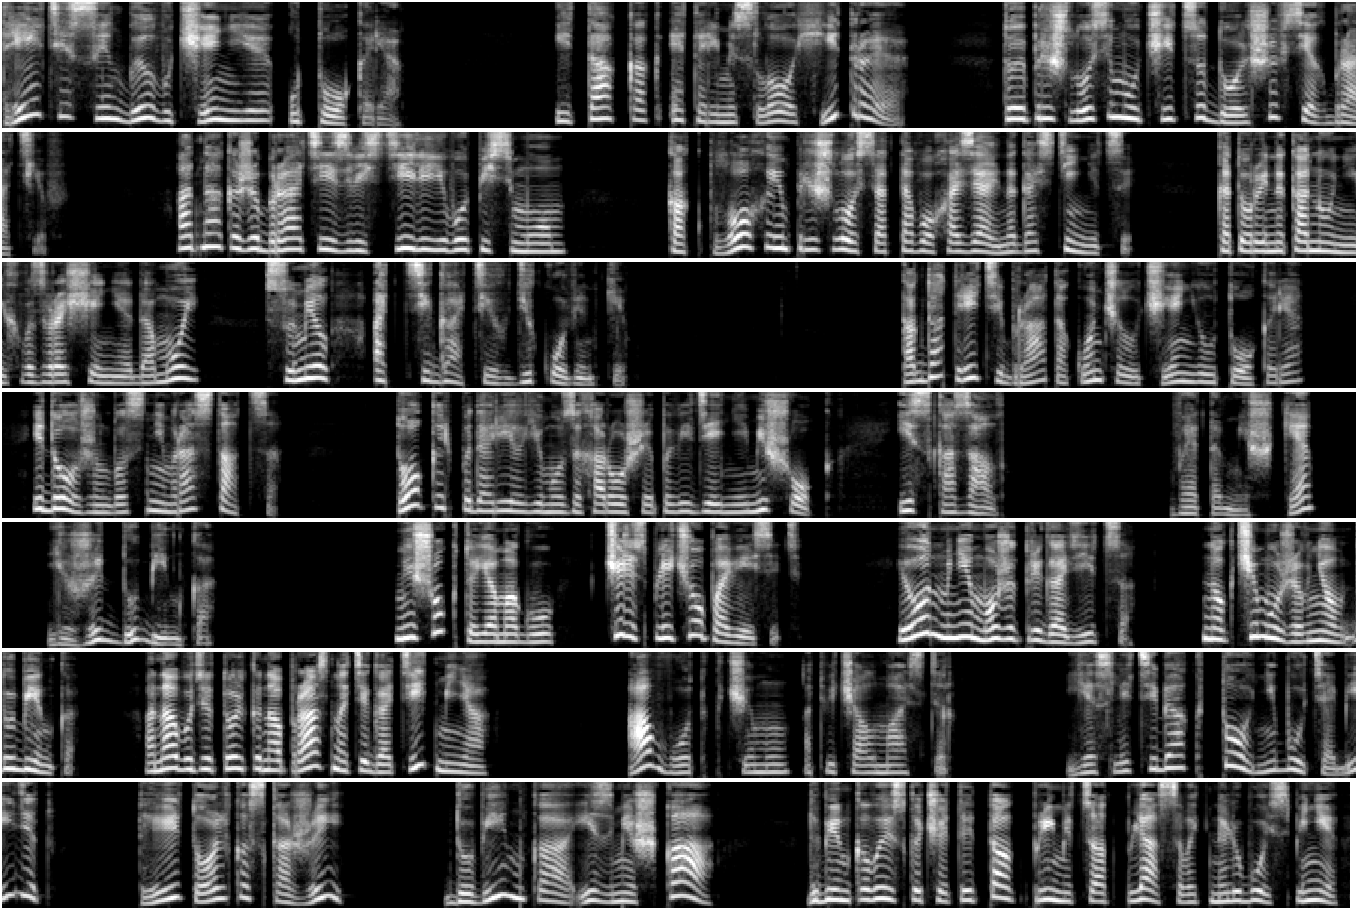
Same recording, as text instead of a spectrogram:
Третий сын был в учении у токаря. И так как это ремесло хитрое, то и пришлось ему учиться дольше всех братьев. Однако же братья известили его письмом, как плохо им пришлось от того хозяина гостиницы, который накануне их возвращения домой сумел оттягать их диковинки. Когда третий брат окончил учение у токаря и должен был с ним расстаться, токарь подарил ему за хорошее поведение мешок и сказал, «В этом мешке лежит дубинка. Мешок-то я могу через плечо повесить, и он мне может пригодиться. Но к чему же в нем дубинка? Она будет только напрасно тяготить меня». «А вот к чему», — отвечал мастер. «Если тебя кто-нибудь обидит, ты только скажи, дубинка из мешка». Дубинка выскочит и так примется отплясывать на любой спине,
